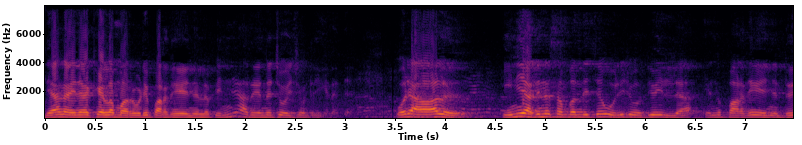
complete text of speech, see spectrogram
ഞാൻ അതിനൊക്കെയുള്ള മറുപടി പറഞ്ഞു കഴിഞ്ഞല്ലോ. പിന്നെ അത് തന്നെ ചോദിച്ചുകൊണ്ടിരിക്കണത് ഒരാൾ ഇനി അതിനെ സംബന്ധിച്ച് ഒരു ചോദ്യവും ഇല്ല എന്ന് പറഞ്ഞു കഴിഞ്ഞിട്ട്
